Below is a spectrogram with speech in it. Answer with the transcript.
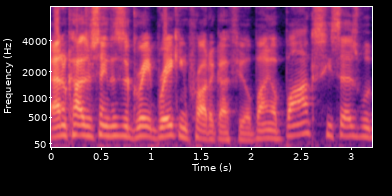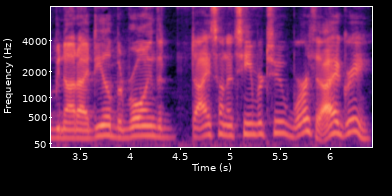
Adam Kaiser saying this is a great breaking product, I feel. Buying a box, he says, would be not ideal, but rolling the dice on a team or two, worth it. I agree.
